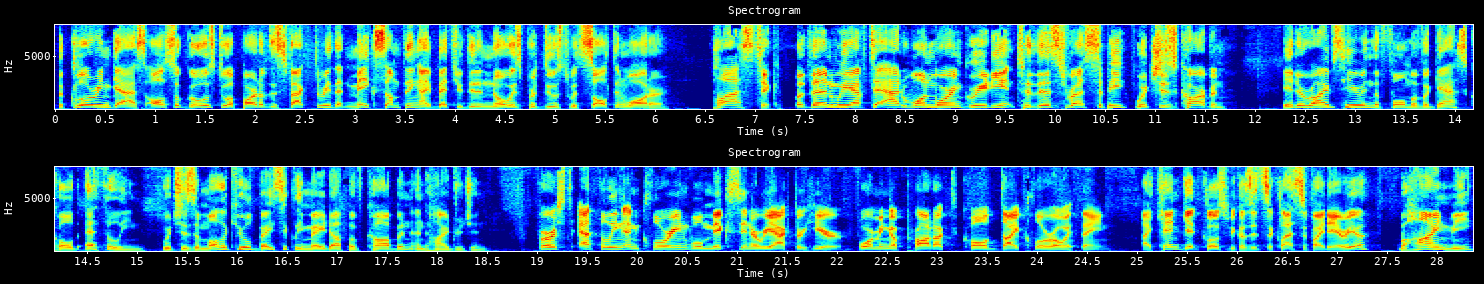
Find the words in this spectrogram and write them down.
The chlorine gas also goes to a part of this factory that makes something I bet you didn't know is produced with salt and water. Plastic. But then we have to add one more ingredient to this recipe, which is carbon. It arrives here in the form of a gas called ethylene, which is a molecule basically made up of carbon and hydrogen. First, ethylene and chlorine will mix in a reactor here, forming a product called dichloroethane. I can't get close because it's a classified area. Behind me,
